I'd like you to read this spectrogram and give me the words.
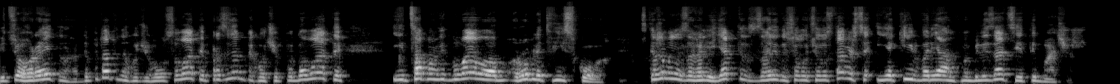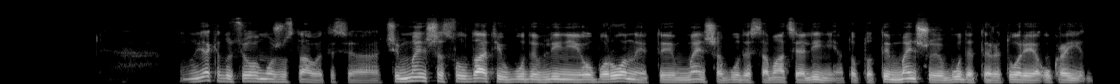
від цього рейтингу. Депутати не хочуть голосувати, президент не хоче подавати, і ЦАПом відбуває роблять військових. Скажи мені взагалі, як ти взагалі до цього цього ставишся, і який варіант мобілізації ти бачиш? Ну, як я до цього можу ставитися? Чим менше солдатів буде в лінії оборони, тим менша буде сама ця лінія, тобто тим меншою буде територія України.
